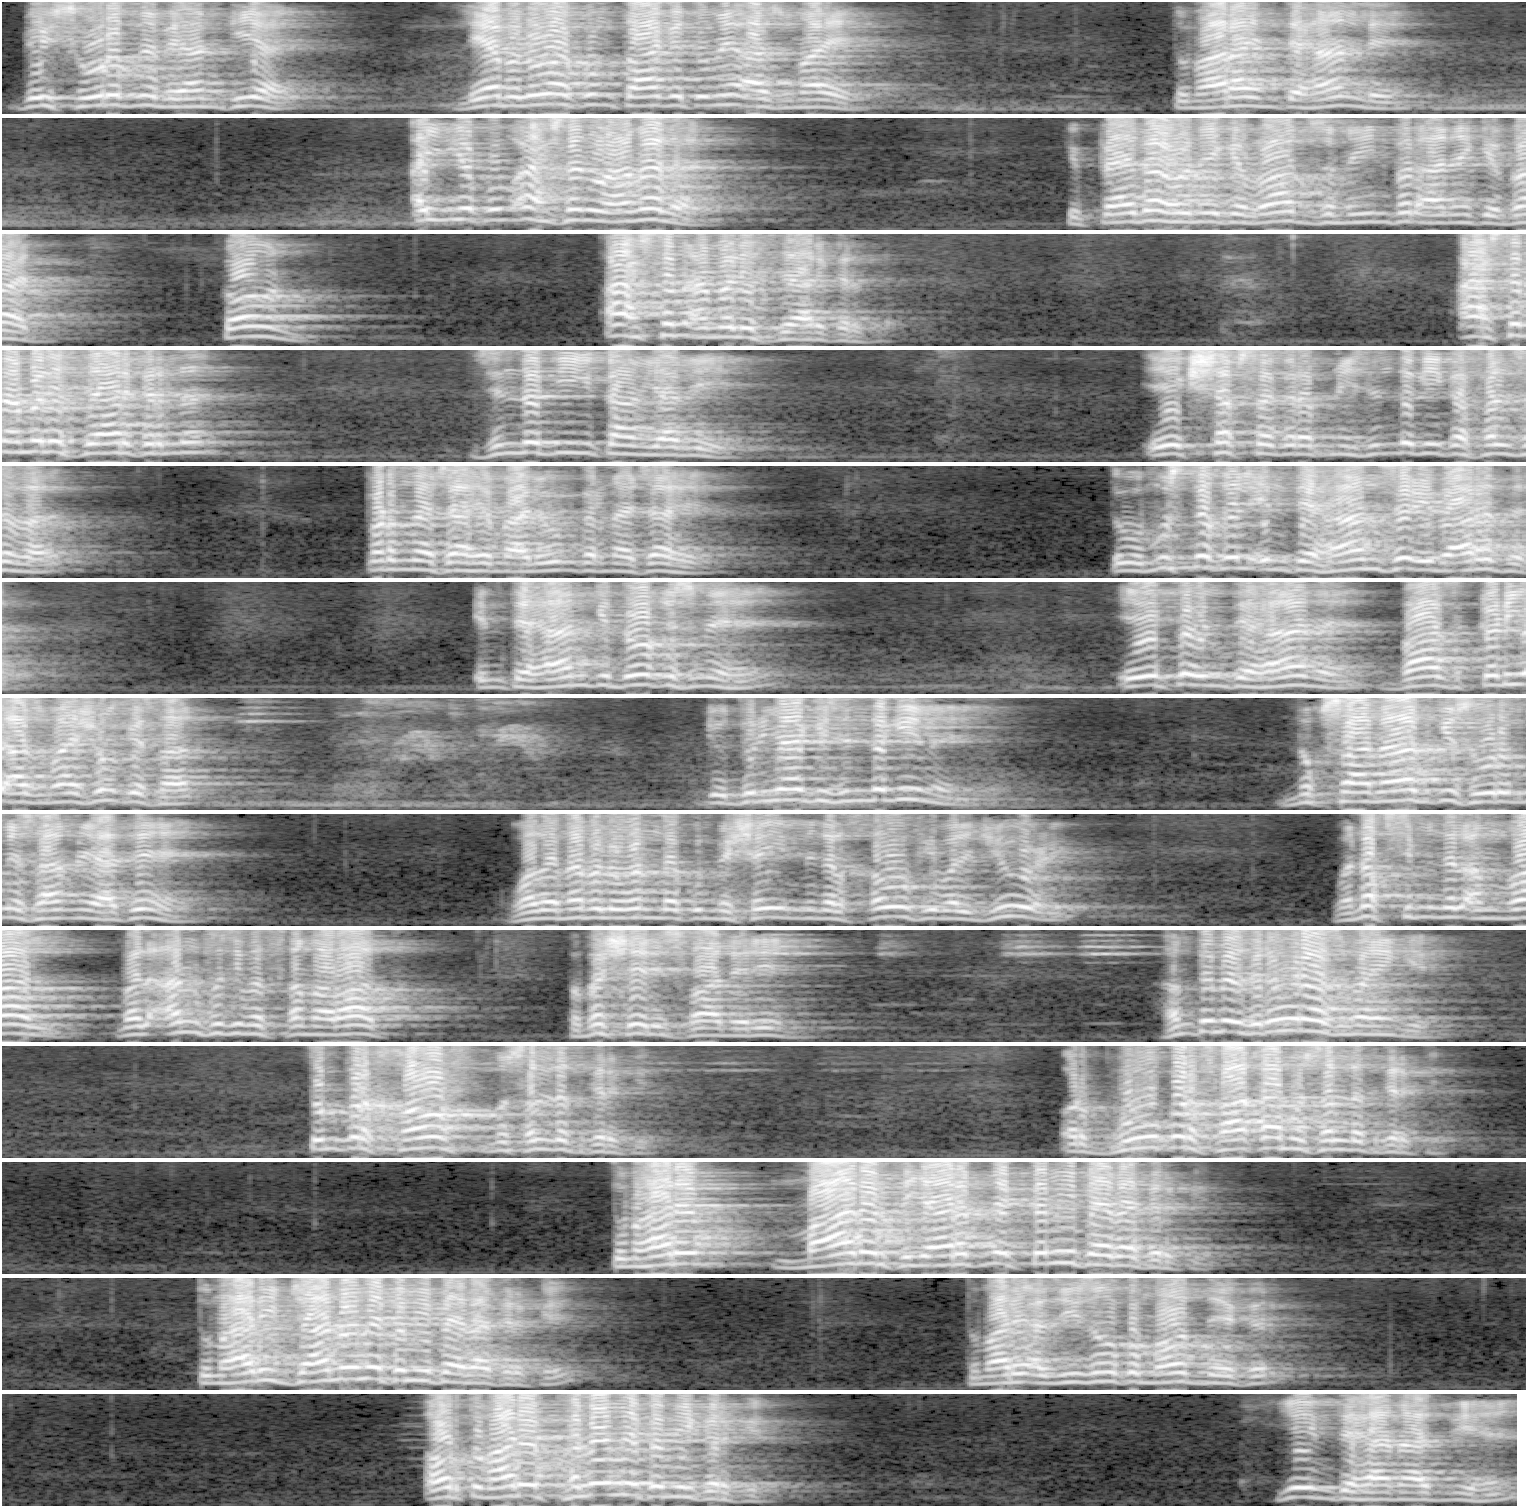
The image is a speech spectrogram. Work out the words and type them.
بھی صورت میں بیان کیا لیا بلوا کم تاکہ تمہیں آزمائے۔ تمہارا امتحان لے ایکم احسن و عمل۔ ہے کہ پیدا ہونے کے بعد، زمین پر آنے کے بعد کون احسن عمل اختیار کرتا احسن عمل اختیار کرنا زندگی کی کامیابی ایک شخص اگر اپنی زندگی کا فلسفہ پڑھنا چاہے، معلوم کرنا چاہے، تو وہ مستقل امتحان سے عبارت ہے۔ امتحان کی دو قسمیں ہیں۔ ایک تو امتحان ہے بعض کڑی آزمائشوں کے ساتھ، جو دنیا کی زندگی میں نقصانات کی صورت میں سامنے آتے ہیں۔ وَدَ نَبْلُغَنَّكُمْ بِشَيْءٍ مِّنَ الْخَوْفِ وَالْجُوعِ وَنَقْصٍ مِّنَ الْأَمْوَالِ وَالْأَنفُسِ وَالثَّمَرَاتِ وَبَشِّرِ الصَّابِرِينَ۔ ہم تمہیں ضرور آزمائیں گے۔ تم پر خوف مسلط کر کے۔ اور بھوک اور فاقہ مسلط کر کے۔ تمہارے مال اور تجارت میں کمی پیدا کر کے۔ تمہاری جانوں میں کمی پیدا کر کے۔ تمہارے عزیزوں کو موت دے کر۔ اور تمہارے پھلوں میں کمی کر کے۔ یہ امتحانات بھی ہیں،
